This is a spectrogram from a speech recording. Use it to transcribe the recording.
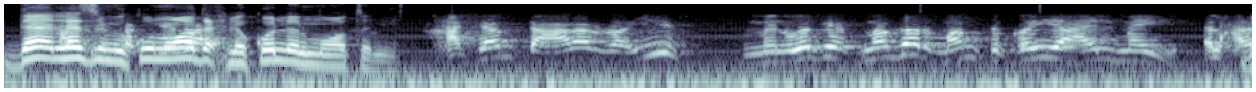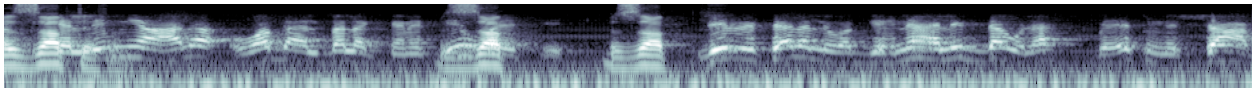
ده لازم يكون واضح لكل المواطنين. حكمت على الرئيس من وجهة نظر منطقية علمية. الحضرتك بالظبط يا تكلمني على وضع البلد كانت إيه بالظبط بالظبط. دي الرسالة اللي وجهناها للدولة باسم الشعب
